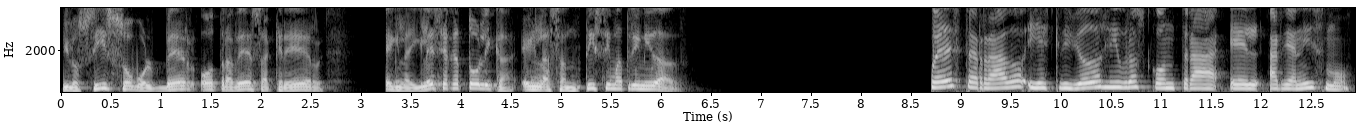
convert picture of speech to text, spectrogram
y los hizo volver otra vez a creer en la Iglesia Católica, en la Santísima Trinidad. Fue desterrado y escribió dos libros contra el arrianismo,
